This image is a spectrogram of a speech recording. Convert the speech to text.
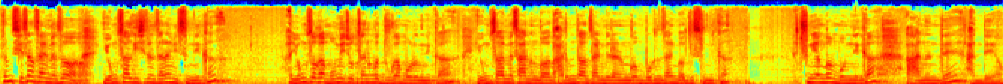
그럼 세상 살면서 용서하기 싫은 사람이 있습니까? 아, 용서가 몸에 좋다는 거 누가 모릅니까? 용서하며 사는 것, 아름다운 삶이라는 거 모르는 사람이 어디 있습니까? 중요한 건 뭡니까? 아는데 안 돼요.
